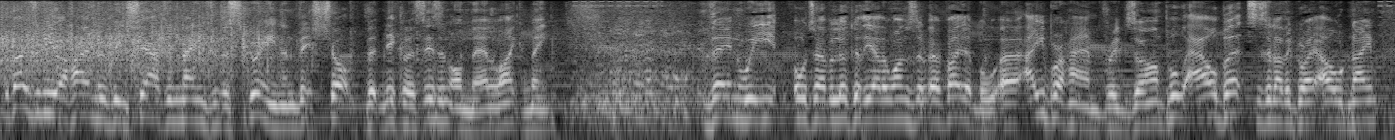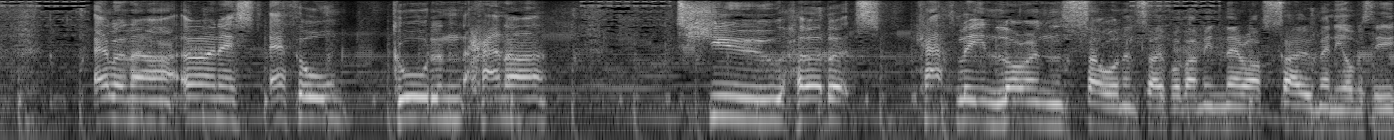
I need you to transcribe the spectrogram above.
For those of you at home who've been shouting names at the screen and a bit shocked that Nicholas isn't on there, like me, then we ought to have a look at the other ones that are available. Uh, Abraham, for example. Albert is another great old name. Eleanor, Ernest, Ethel, Gordon, Hannah, Hugh, Herbert, Kathleen, Lauren, so on and so forth. I mean, there are so many, obviously.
